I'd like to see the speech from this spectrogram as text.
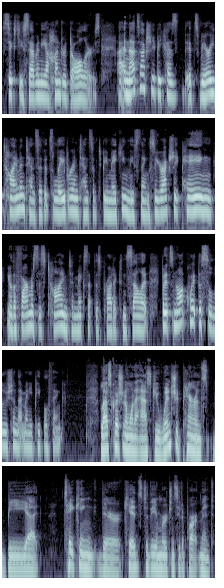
60, 70, 100 dollars. And that's actually because it's very time intensive. It's labor intensive to be making these things. So you're actually paying, you know, the pharmacist time to mix up this product and sell it, but it's not quite the solution that many people think. Last question I want to ask you, when should parents be uh, taking their kids to the emergency department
